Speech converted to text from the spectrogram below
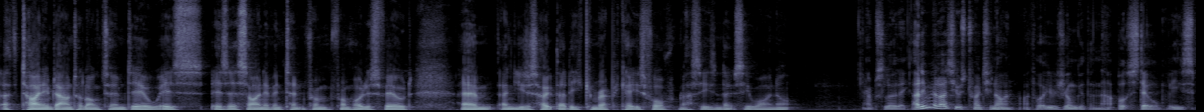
uh, tying him down to a long term deal is is a sign of intent from from Huddersfield, um, and you just hope that he can replicate his form from last season. Don't see why not. Absolutely. I didn't realise he was 29. I thought he was younger than that, but still, he's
